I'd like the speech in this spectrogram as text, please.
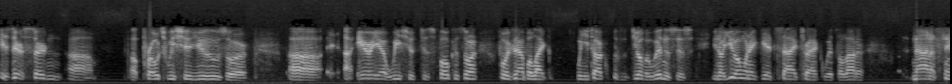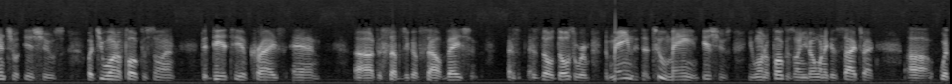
is there a certain um, approach we should use or uh, an area we should just focus on? For example, like when you talk with Jehovah Witnesses, you know, you don't want to get sidetracked with a lot of non-essential issues, but you want to focus on the deity of Christ and uh, the subject of salvation, as as though those were the main, the two main issues you want to focus on. You don't want to get sidetracked uh, with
